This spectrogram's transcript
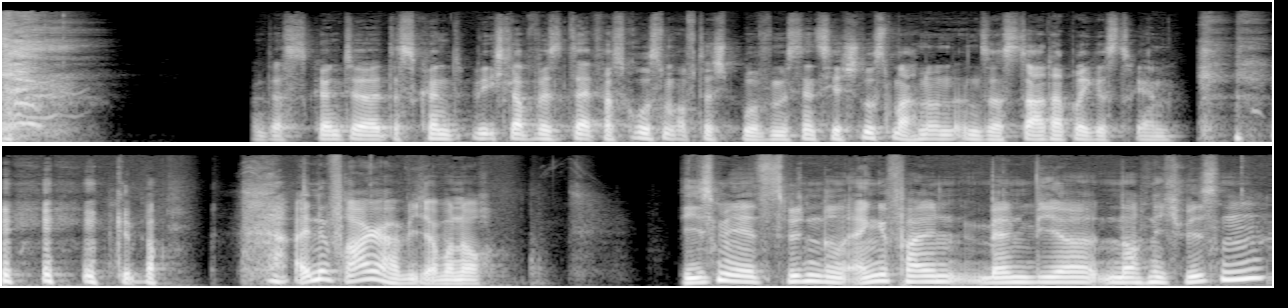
Und das könnte, das könnte, ich glaube, wir sind da etwas Großem auf der Spur. Wir müssen jetzt hier Schluss machen und unser Startup registrieren. genau. Eine Frage habe ich aber noch. Die ist mir jetzt zwischendrin eingefallen, wenn wir noch nicht wissen,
